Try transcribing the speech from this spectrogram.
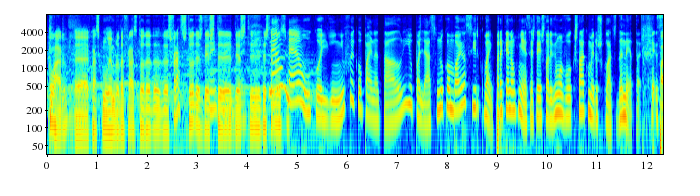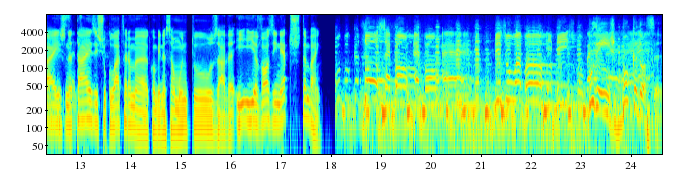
Claro, uh, quase que me lembro da frase toda, das frases todas deste, sim, sim, deste, sim. deste não, anúncio. Não, o colhinho foi com o Pai Natal e o palhaço no comboio ao circo. Bem, para quem não conhece, esta é a história de um avô que está a comer os chocolates da neta. É Pais, natais e chocolates era uma combinação muito usada. E, e avós e netos também. O boca doce é bom, é bom, é. Diz o avô e diz o velho. Pudins Boca Doce.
